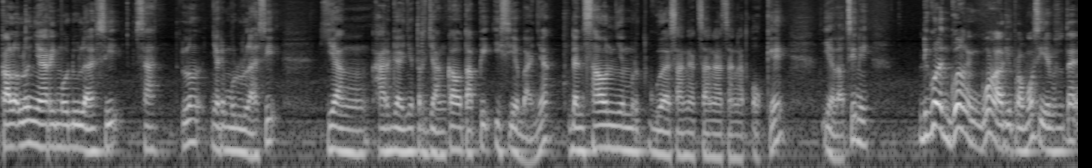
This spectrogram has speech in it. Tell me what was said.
kalau lo nyari modulasi saat lo nyari modulasi yang harganya terjangkau tapi isinya banyak dan soundnya menurut gue sangat sangat sangat oke ya lewat sini. Di gue gue gue lagi promosi ya maksudnya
